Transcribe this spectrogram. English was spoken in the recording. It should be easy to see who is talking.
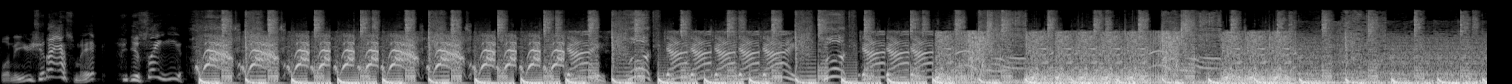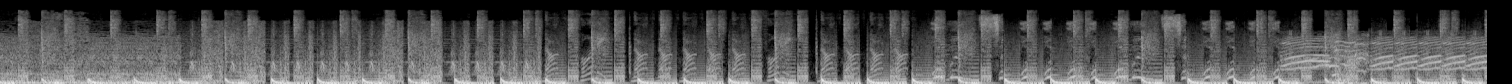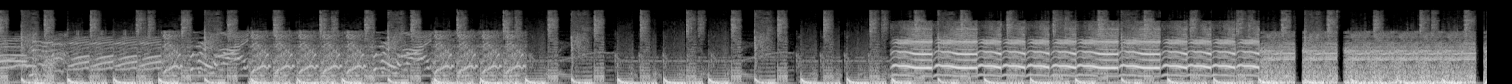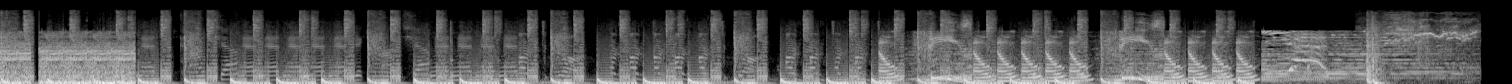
Speaker 1: Funny you should ask, Mick. You see...
Speaker 2: Guys! Look! Guys! Guys! Guys! Guys! no, no, no, no, no.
